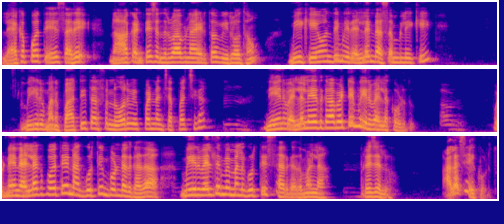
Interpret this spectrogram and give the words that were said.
లేకపోతే సరే నాకంటే చంద్రబాబు నాయుడుతో విరోధం. మీకేముంది? మీరు వెళ్ళండి అసెంబ్లీకి. మీరు మన పార్టీ తరఫున నోరు విప్పండి అని చెప్పచ్చుగా? నేను వెళ్ళలేదు కాబట్టి మీరు వెళ్ళకూడదు. ఇప్పుడు నేను వెళ్ళకపోతే నాకు గుర్తింపు ఉండదు కదా. మీరు వెళ్తే మిమ్మల్ని గుర్తిస్తారు కదా మళ్ళా ప్రజలు. అలా చేయకూడదు.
